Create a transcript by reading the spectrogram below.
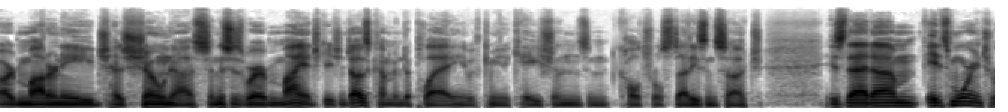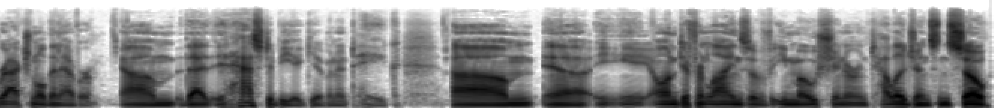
our modern age has shown us, and this is where my education does come into play with communications and cultural studies and such, is that um, it's more interactional than ever. Um, that it has to be a give and a take um, uh, on different lines of emotion or intelligence, and so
